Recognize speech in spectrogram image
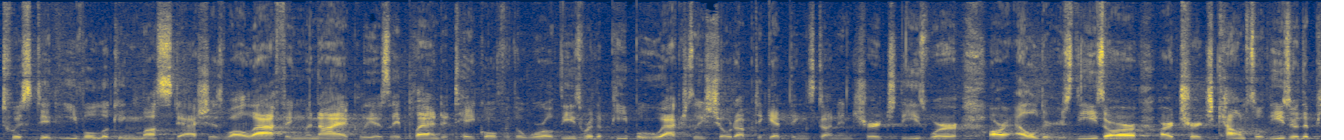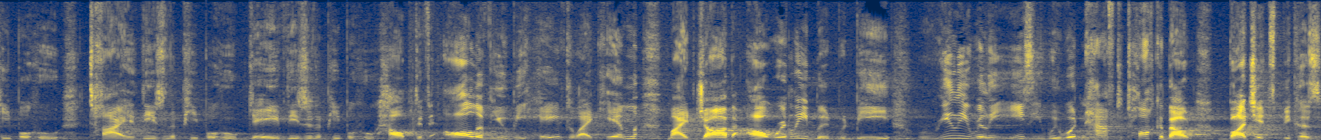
twisted evil looking mustaches while laughing maniacally as they planned to take over the world. These were the people who actually showed up to get things done in church. These were our elders. These are our church council. These are the people who tithe. These are the people who gave. These are the people who helped. If all of you behaved like him, my job outwardly would be really, really easy. We wouldn't have to talk about budgets because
